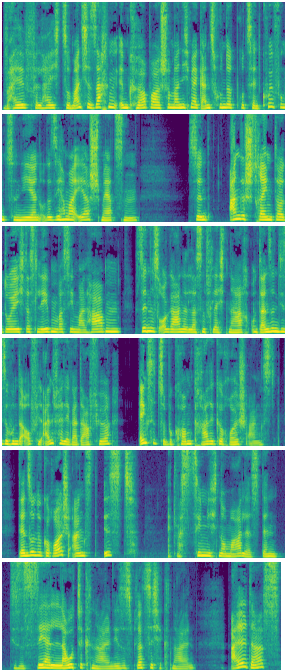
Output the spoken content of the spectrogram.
weil vielleicht so manche Sachen im Körper schon mal nicht mehr ganz 100% cool funktionieren oder sie haben mal eher Schmerzen, sind angestrengter durch das Leben, was sie mal haben. Sinnesorgane lassen vielleicht nach und dann sind diese Hunde auch viel anfälliger dafür, Ängste zu bekommen, gerade Geräuschangst. Denn so eine Geräuschangst ist etwas ziemlich Normales, denn dieses sehr laute Knallen, dieses plötzliche Knallen, all das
